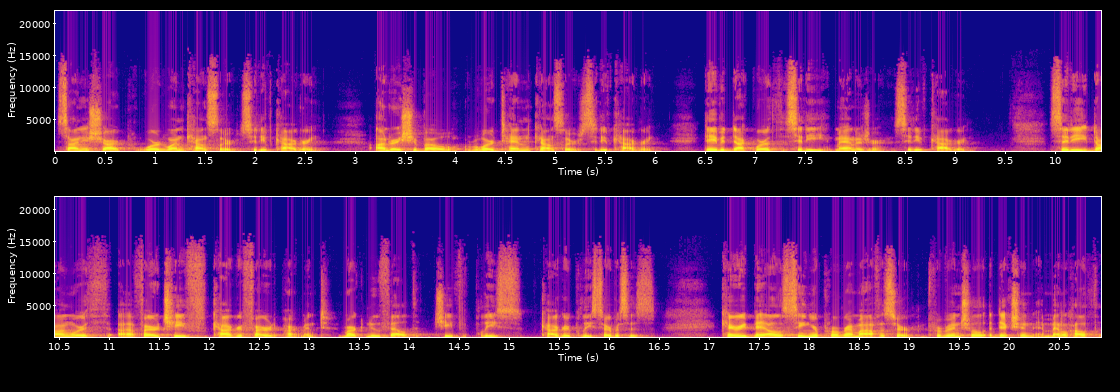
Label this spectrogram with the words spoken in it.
Sonya Sharp, Ward 1 counselor, City of Calgary, Andre Chabot, Ward 10 counselor, City of Calgary, David Duckworth, City Manager, City of Calgary, Steve Dongworth, uh, Fire Chief, Calgary Fire Department, Mark Neufeld, Chief of Police, Calgary Police Services, Carrie Bales, Senior Program Officer, Provincial Addiction and Mental Health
